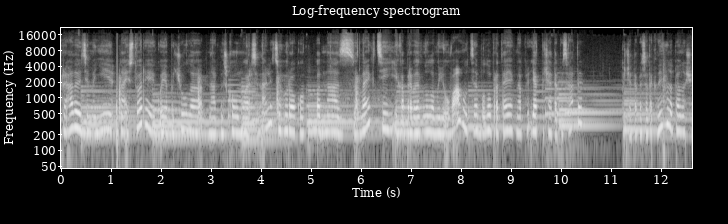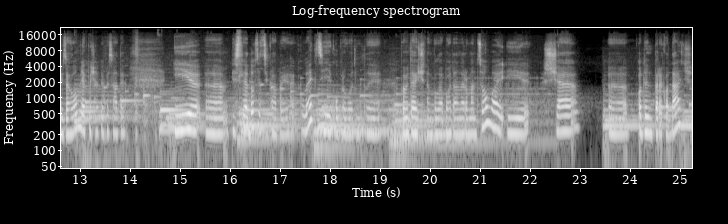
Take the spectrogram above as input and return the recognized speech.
пригадується мені одна історія, яку я почула на книжковому арсеналі цього року. Одна з лекцій, яка привернула мою увагу, це було про те, як як почати писати. Почати писати книгу, напевно, що і загалом як почати писати. І е, після досить цікавої лекції, яку проводили, пам'ятаю, що там була Богдана Романцова і ще е, один перекладач,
